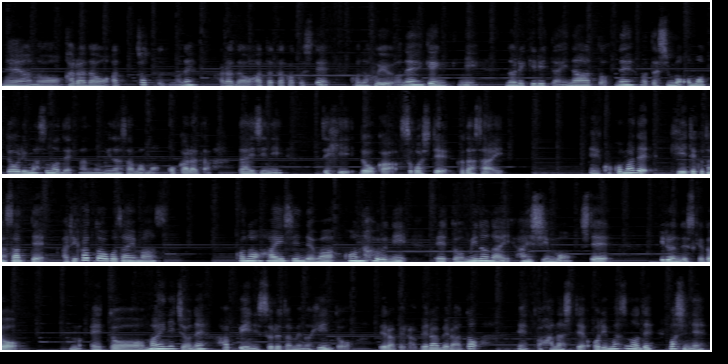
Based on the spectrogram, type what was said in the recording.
ね、あの、体をあ、ちょっとでもね、体を温かくして、この冬をね、元気に乗り切りたいなとね、私も思っておりますので、あの、皆様もお体大事に、ぜひどうか過ごしてください。えここまで聞いてくださってありがとうございます。この配信では、こんな風に、えっ、と、身のない配信もしているんですけど、えっ、と、毎日をね、ハッピーにするためのヒントをベラベラベラベラと、えっと、話しておりますので、もしね、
